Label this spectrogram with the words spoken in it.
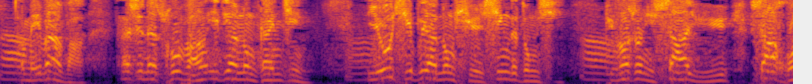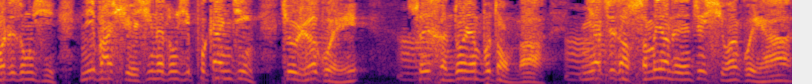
啊它没办法。但是呢，厨房一定要弄干净，啊尤其不要弄血腥的东西。啊比方说你杀鱼、杀活的东西，你把血腥的东西不干净，就惹鬼。啊所以很多人不懂嘛。啊你要知道什么样的人最喜欢鬼啊？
